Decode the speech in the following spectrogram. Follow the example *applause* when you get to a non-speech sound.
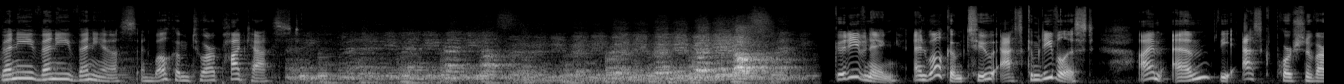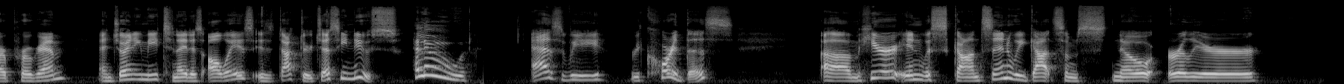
Veni, veni, venias, and welcome to our podcast. Good evening, and welcome to Ask a Medievalist. I'm Em, the Ask portion of our program, and joining me tonight, as always, is Dr. Jesse Noose. Hello. As we record this, um, here in Wisconsin, we got some snow earlier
